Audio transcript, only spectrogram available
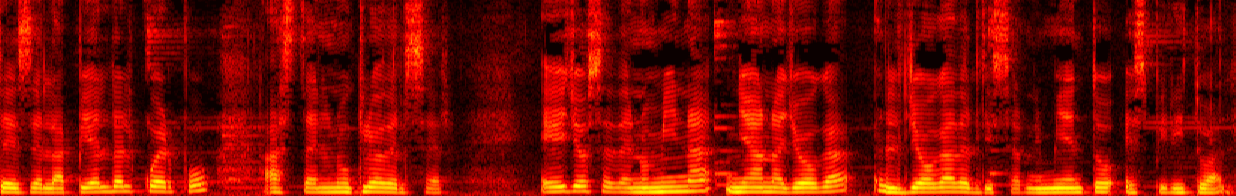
desde la piel del cuerpo hasta el núcleo del ser. Ello se denomina Jnana Yoga, el yoga del discernimiento espiritual.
